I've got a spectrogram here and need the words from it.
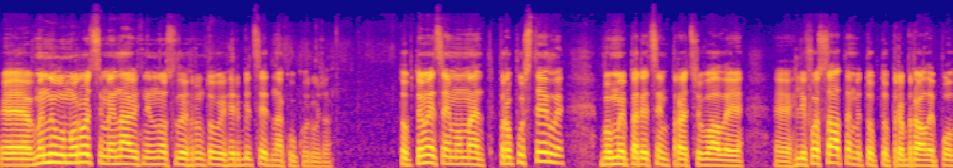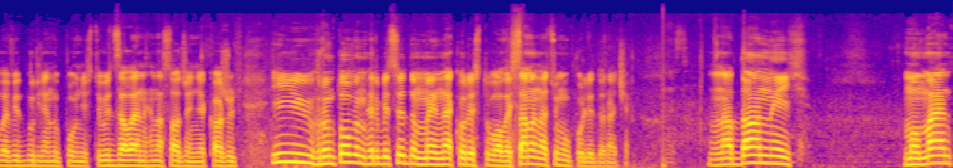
Е, В минулому році ми навіть не вносили ґрунтовий гербіцид на кукурудзу. Тобто ми цей момент пропустили, бо ми перед цим працювали е, гліфосатами, тобто прибрали поле від бур'яну повністю, від зелених насаджень, як кажуть. І ґрунтовим гербіцидом ми не користувалися, саме на цьому полі, до речі. На даний момент,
